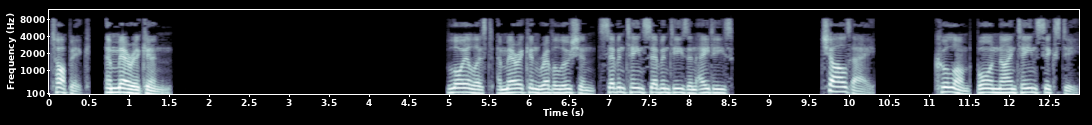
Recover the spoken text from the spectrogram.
Topic: American. Loyalist American Revolution 1770s and 80s Charles A. Coulombe born 1960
